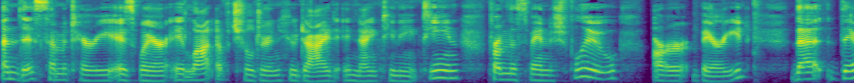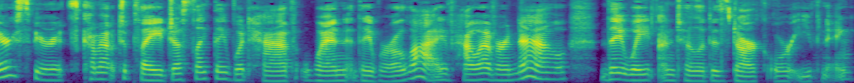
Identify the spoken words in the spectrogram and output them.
and this cemetery is where a lot of children who died in 1918 from the Spanish flu are buried, that their spirits come out to play just like they would have when they were alive. However, now they wait until it is dark or evening.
